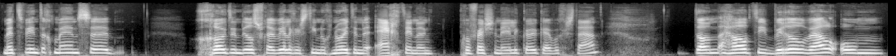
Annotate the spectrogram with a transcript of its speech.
Met 20 mensen, grotendeels vrijwilligers die nog nooit in de, echt in een professionele keuken hebben gestaan. Dan helpt die bril wel om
